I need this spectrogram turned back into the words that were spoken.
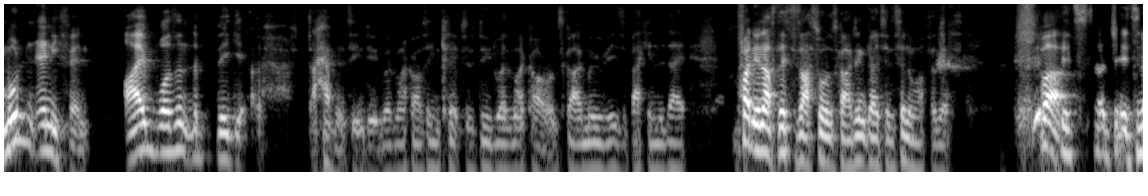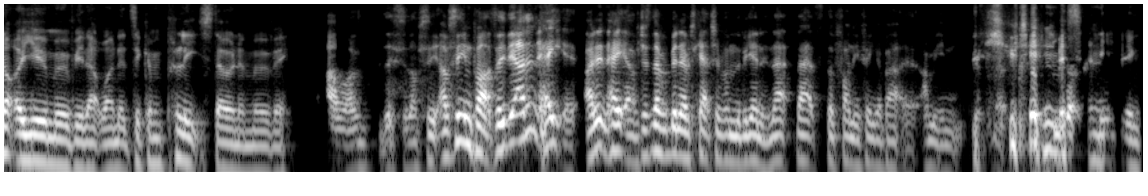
more than anything, I wasn't the biggest. I haven't seen Dude Where's My Car. I've seen clips of Dude Where's My Car on Sky Movies back in the day. Funny enough, this is I saw the Sky. I didn't go to the cinema for this, but it's such. It's not a you movie. That one. It's a complete stoner movie. Oh well, listen, I've seen I've seen parts. I didn't hate it. I didn't hate it. I've just never been able to catch it from the beginning. That that's the funny thing about it. I mean, you didn't miss anything,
